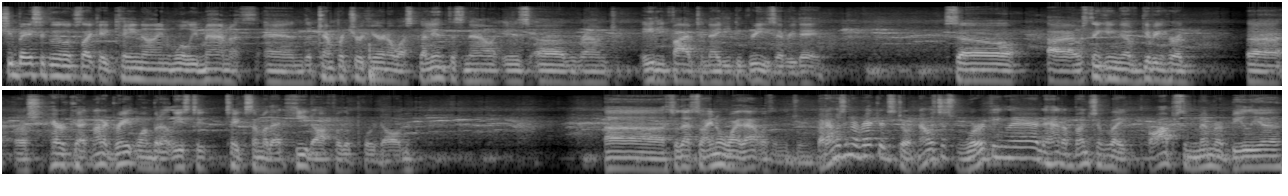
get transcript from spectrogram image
She basically looks like a canine woolly mammoth, and the temperature here in Aguascalientes now is uh, around 85 to 90 degrees every day. So uh, I was thinking of giving her a, uh, a haircut, not a great one, but at least to take some of that heat off of the poor dog. Uh, so that's so I know why that was in the dream. But I was in a record store and I was just working there and it had a bunch of like props and memorabilia,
